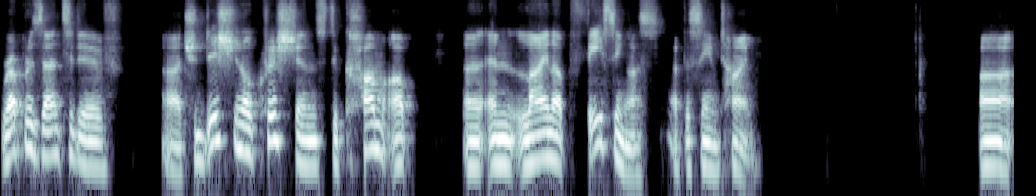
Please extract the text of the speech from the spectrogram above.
representative uh, traditional Christians to come up uh, and line up facing us at the same time. Uh,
